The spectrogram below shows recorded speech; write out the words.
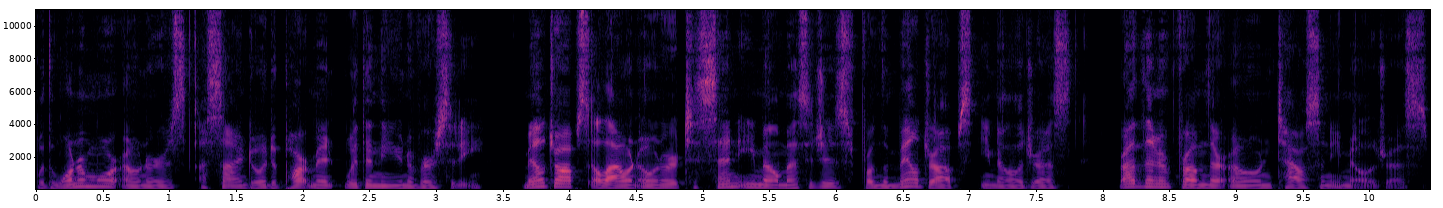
with one or more owners assigned to a department within the university. Mail drops allow an owner to send email messages from the mail drop's email address rather than from their own Towson email address.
